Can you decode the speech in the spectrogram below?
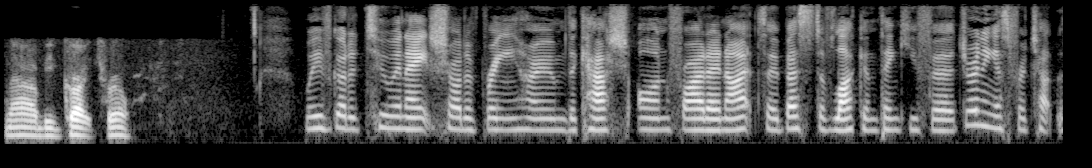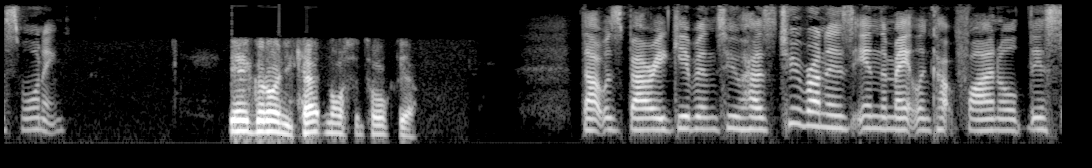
no, it'd be a great thrill. We've got a two and eight shot of bringing home the cash on Friday night. So best of luck and thank you for joining us for a chat this morning. Yeah, good on you, Kat. Nice to talk to you. That was Barry Gibbons, who has two runners in the Maitland Cup final this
